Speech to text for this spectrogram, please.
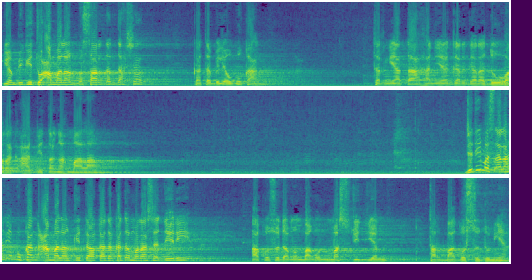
yang begitu amalan besar dan dahsyat. Kata beliau, bukan. Ternyata hanya gara-gara dua rakaat di tengah malam. Jadi masalahnya bukan amalan kita kadang-kadang merasa diri aku sudah membangun masjid yang terbagus sedunia.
